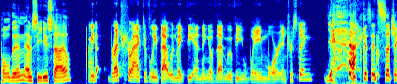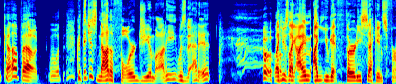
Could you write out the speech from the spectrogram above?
Pulled in MCU style? I mean, retroactively, that would make the ending of that movie way more interesting. Yeah, because it's such a cop out. What could they just not afford Giamatti? Was that it? Like he was like, I'm. I you get thirty seconds for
